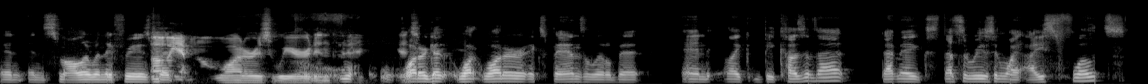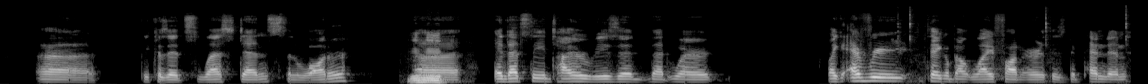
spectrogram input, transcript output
and and smaller when they freeze. Oh but yeah, water is weird and water get water expands a little bit, and like because of that, that makes that's the reason why ice floats, uh, because it's less dense than water. Mhm. Uh, and that's the entire reason that we're like everything about life on Earth is dependent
